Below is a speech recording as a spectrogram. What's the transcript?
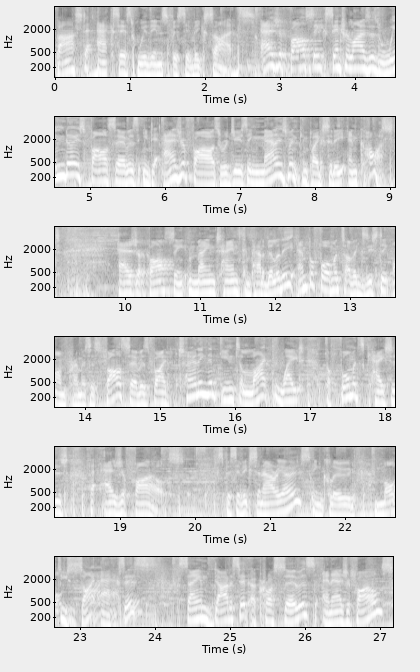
faster access within specific sites. Azure File Sync centralizes Windows file servers into Azure Files, reducing management complexity and cost. Azure File Sync maintains compatibility and performance of existing on premises file servers by turning them into lightweight performance caches for Azure files. Specific scenarios include multi site access, same dataset across servers and Azure files,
